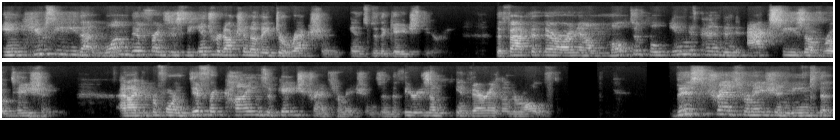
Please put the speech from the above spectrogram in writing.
In QCD, that one difference is the introduction of a direction into the gauge theory. The fact that there are now multiple independent axes of rotation and I can perform different kinds of gauge transformations, and the theory is invariant under all of them. This transformation means that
